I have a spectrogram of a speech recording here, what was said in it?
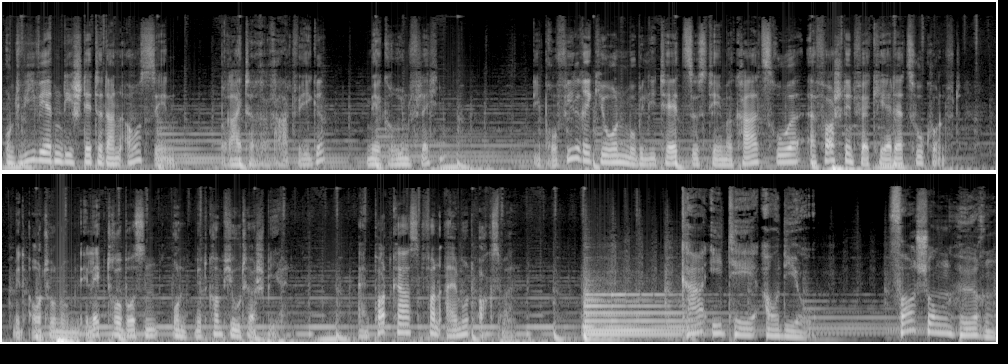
Und wie werden die Städte dann aussehen? Breitere Radwege? Mehr Grünflächen? Die Profilregion Mobilitätssysteme Karlsruhe erforscht den Verkehr der Zukunft mit autonomen Elektrobussen und mit Computerspielen. Ein Podcast von Almut Oxmann. KIT Audio. Forschung hören.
